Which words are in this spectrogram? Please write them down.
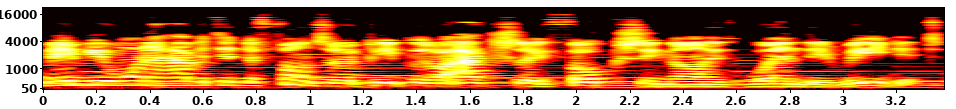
Maybe you want to have it in the font so that people are actually focusing on it when they read it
